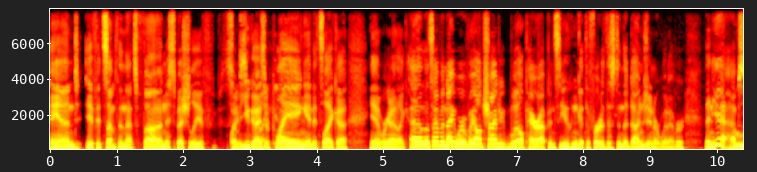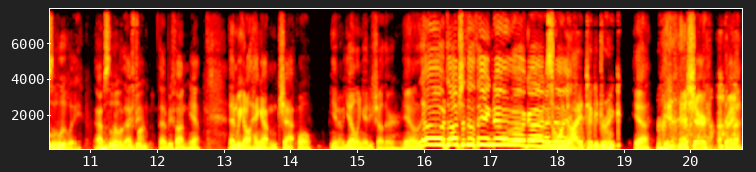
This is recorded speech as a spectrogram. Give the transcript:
And if it's something that's fun, especially if some of you guys are playing and it's like a, you know, we're gonna like, eh, let's have a night where we all try to, we all pair up and see who can get the furthest in the dungeon or whatever. Then yeah, absolutely, absolutely, That would that'd be be, fun. that'd be fun. Yeah, and we can all hang out and chat while you know yelling at each other. You know, no, dodge the thing. No, oh god, I Someone died. died. Take a drink. Yeah, sure, right,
